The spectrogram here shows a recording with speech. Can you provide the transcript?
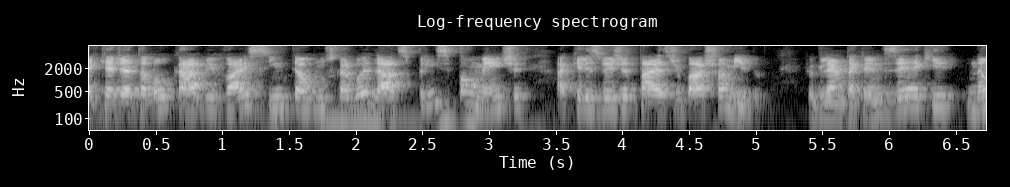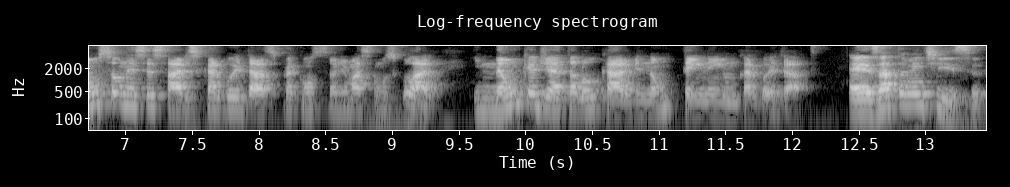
é que a dieta low carb vai sim ter alguns carboidratos, principalmente aqueles vegetais de baixo amido. O que o Guilherme está querendo dizer é que não são necessários carboidratos para a construção de massa muscular. E não que a dieta low carb não tem nenhum carboidrato. É exatamente isso.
